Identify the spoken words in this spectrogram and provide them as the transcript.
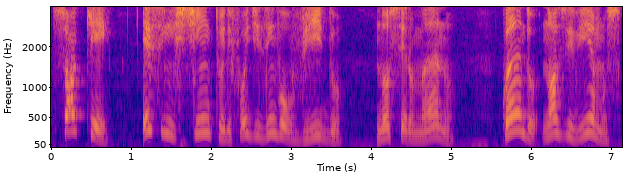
Só que esse instinto ele foi desenvolvido no ser humano quando nós vivíamos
